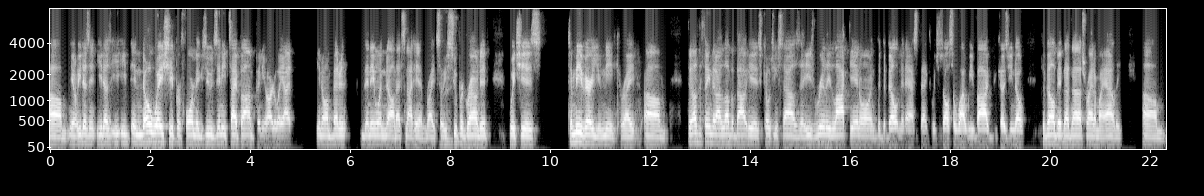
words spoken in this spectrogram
Um, you know, he doesn't, he does, he, he, in no way, shape, or form exudes any type of I'm Penny Hardaway. I, you know, I'm better than anyone. No, that's not him, right? So he's super grounded, which is to me very unique, right? Um, the other thing that I love about his coaching style is that he's really locked in on the development aspect, which is also why we vibe because you know development that that's right on my alley. Um,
